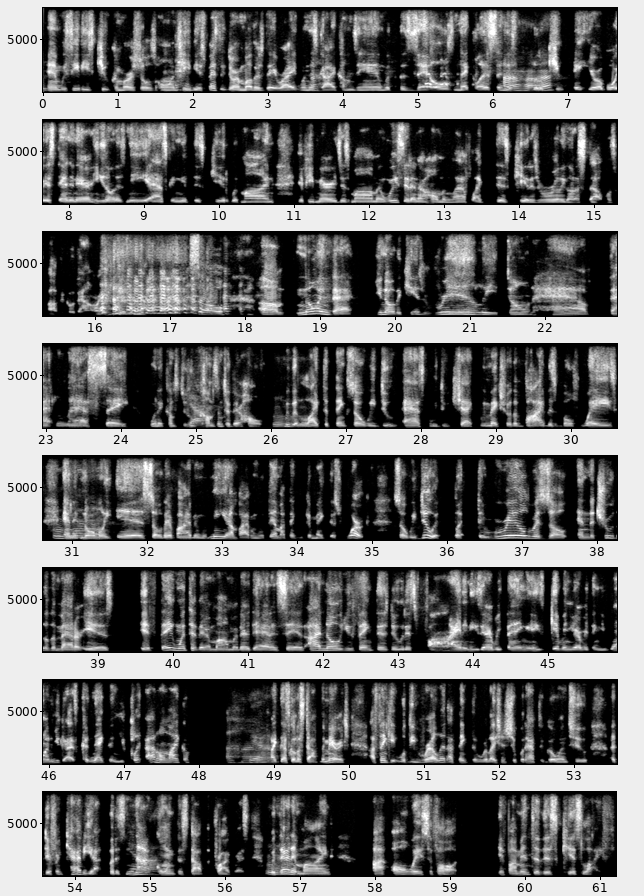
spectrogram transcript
and we see these cute commercials on TV, especially during Mother's Day, right? When this Uh-huh. guy comes in with the Zales necklace and this little Uh-huh. cute eight year old boy is standing there and he's on his knee asking if this kid would mind if he marries his mom. And we sit in our home and laugh like this kid is really going to stop what's about to go down, right? He is not. so um, knowing that, you know, the kids really don't have that last say when it comes to who Yeah. comes into their home. We would Mhm. like to think so. We do ask, we do check, we make sure the vibe is both ways, and Mhm. it normally is. So they're vibing with me, I'm vibing with them. I think we can make this work. So we do it. But the real result and the truth of the matter is, if they went to their mom or their dad and said, I know you think this dude is fine and he's everything and he's giving you everything you want, and you guys connect and you click, I don't like him Uh-huh. Yeah. like that's going to stop the marriage. I think it will derail it. I think the relationship would have to go into a different caveat, but it's Yeah. not going to stop the progress. With that in Mhm. mind, I always thought if I'm into this kid's life,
